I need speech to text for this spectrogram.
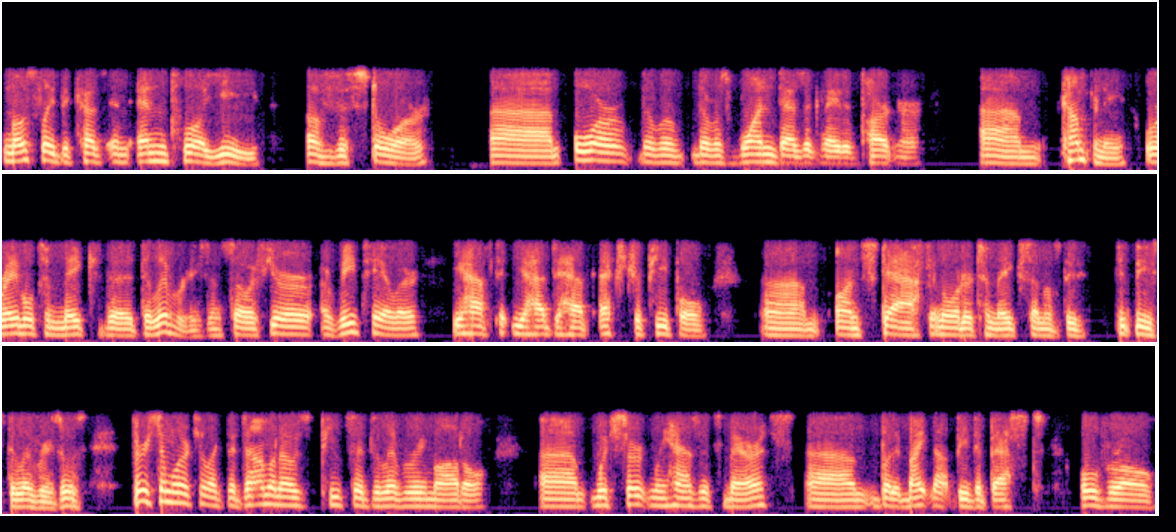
mostly because an employee of the store, um, or there were, there was one designated partner um, company, were able to make the deliveries. And so, if you're a retailer, you have to, you had to have extra people um, on staff in order to make some of these these deliveries. It was very similar to like the Domino's pizza delivery model um, which certainly has its merits, um, but it might not be the best overall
